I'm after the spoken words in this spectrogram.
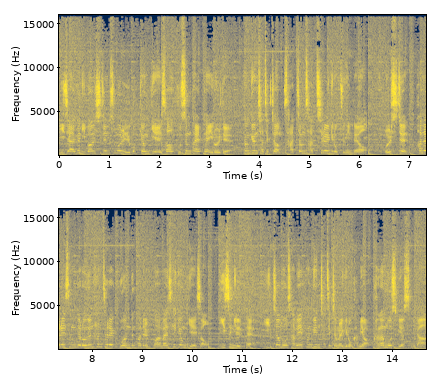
이재학은 이번 시즌 27경기에서 9승 8패 1홀드, 평균 자책점 4.47을 기록 중인데요. 올 시즌 화나를 상대로는 한 차례 구원 등판을 포함한 3경기에서 2승 1패, 2.53의 평균 자책점을 기록하며 강한 모습이었습니다.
